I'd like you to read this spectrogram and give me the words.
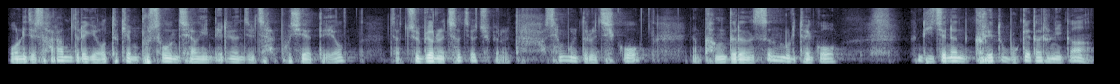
오늘 이제 사람들에게 어떻게 무서운 재앙이 내리는지 잘 보셔야 돼요. 자, 주변을 쳤죠. 주변을 다 생물들을 치고 강들은 쓴 물이 되고 근데 이제는 그래도 못 깨달으니까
